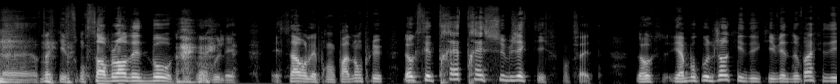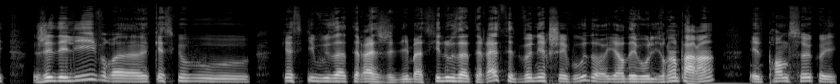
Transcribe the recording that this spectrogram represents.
euh, enfin, qui font semblant d'être beaux, si vous voulez. Et ça, on les prend pas non plus. Donc c'est très très subjectif en fait. Donc il y a beaucoup de gens qui, viennent nous voir qui disent j'ai des livres, euh, qu'est-ce que vous, qu'est-ce qui vous intéresse? J'ai dit bah ce qui nous intéresse, c'est de venir chez vous, de regarder vos livres un par un et de prendre ceux qui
